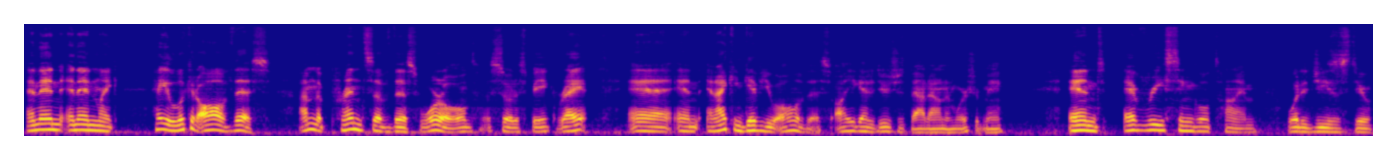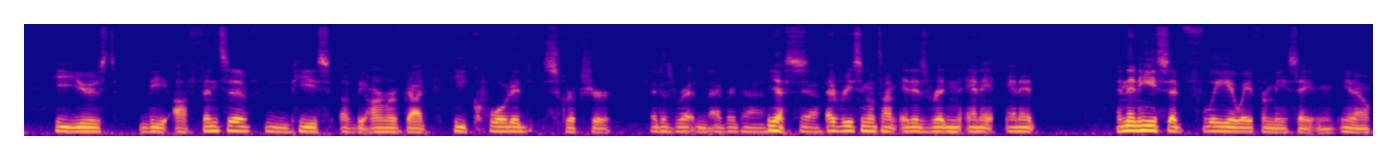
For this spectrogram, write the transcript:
and then and then like hey look at all of this i'm the prince of this world so to speak right and and and i can give you all of this all you got to do is just bow down and worship me and every single time what did jesus do he used the offensive Hmm. piece of the armor of god he quoted scripture It is written every time. yes Yeah. every single time it is written and it and it and then he said flee away from me satan you know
